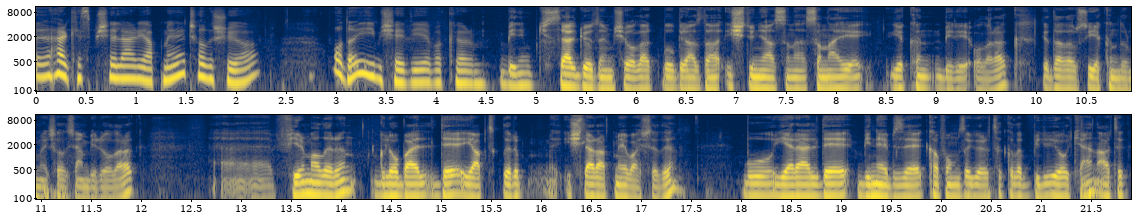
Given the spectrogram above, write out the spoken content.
e, herkes bir şeyler yapmaya çalışıyor. O da iyi bir şey diye bakıyorum. benim kişisel gözlemim şey olarak bu biraz daha iş dünyasına, sanayiye yakın biri olarak ya da doğrusu yakın durmaya çalışan biri olarak e, firmaların globalde yaptıkları işler artmaya başladı. Bu yerelde bir nebze kafamıza göre takılabiliyorken artık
